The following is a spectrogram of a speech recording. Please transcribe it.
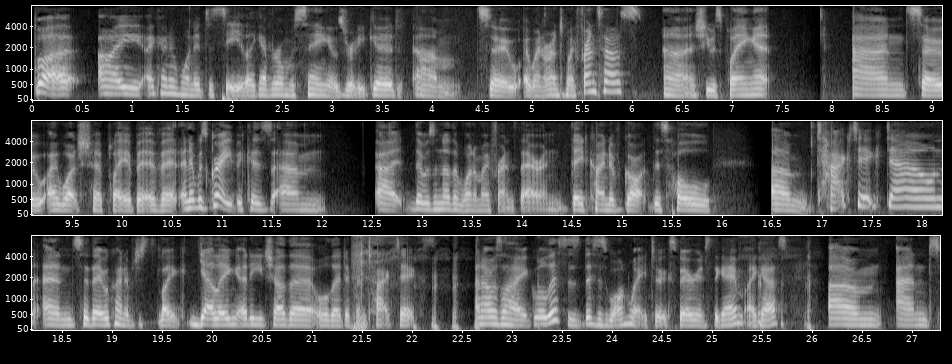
but I I kind of wanted to see like everyone was saying it was really good. Um. So I went around to my friend's house, uh, and she was playing it, and so I watched her play a bit of it, and it was great because um uh, there was another one of my friends there, and they'd kind of got this whole um, tactic down, and so they were kind of just like yelling at each other all their different tactics. and I was like, "Well, this is this is one way to experience the game, I guess." um, and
